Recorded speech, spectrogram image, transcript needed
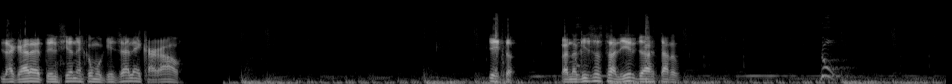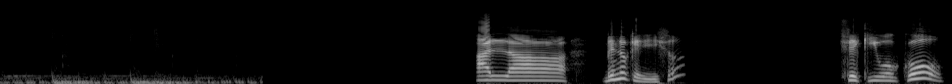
La cara de tensión es como que ya la he cagado. Listo. Cuando quiso salir ya es tarde. ¡Hala! ¿Ves lo que hizo? Se equivocó.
